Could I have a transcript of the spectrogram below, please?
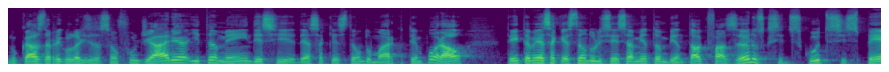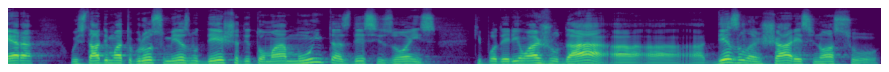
no caso da regularização fundiária e também desse, dessa questão do marco temporal. Tem também essa questão do licenciamento ambiental, que faz anos que se discute, se espera. O Estado de Mato Grosso mesmo deixa de tomar muitas decisões que poderiam ajudar a, a, a deslanchar esse nosso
